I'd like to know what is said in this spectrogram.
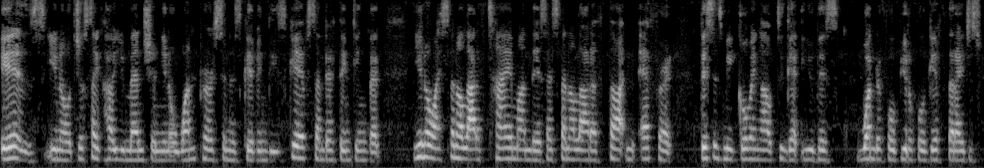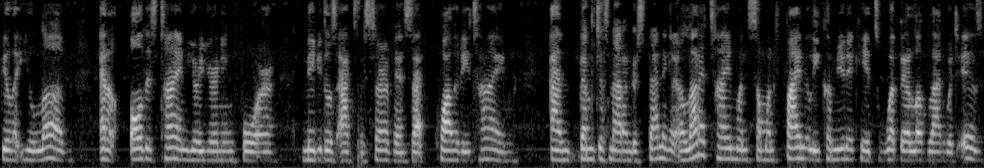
is, you know, just like how you mentioned, you know, one person is giving these gifts and they're thinking that, you know, I spent a lot of time on this, I spent a lot of thought and effort. This is me going out to get you this wonderful, beautiful gift that I just feel that you love. And all this time you're yearning for maybe those acts of service, that quality time and them just not understanding it. A lot of time when someone finally communicates what their love language is,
